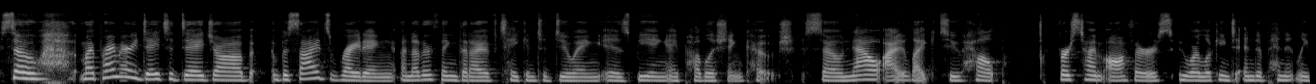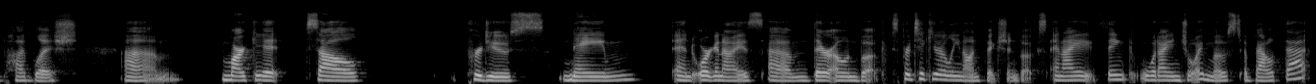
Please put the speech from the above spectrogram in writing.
So, my primary day to day job, besides writing, another thing that I've taken to doing is being a publishing coach. So now I like to help first time authors who are looking to independently publish, um, market, sell, produce, name, and organize um, their own books, particularly nonfiction books. And I think what I enjoy most about that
